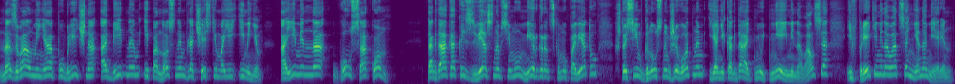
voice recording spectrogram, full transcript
назвал меня публично обидным и поносным для чести моей именем, а именно гусаком, тогда как известно всему миргородскому повету, что сим гнусным животным я никогда отнюдь не именовался и впредь именоваться не намерен.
